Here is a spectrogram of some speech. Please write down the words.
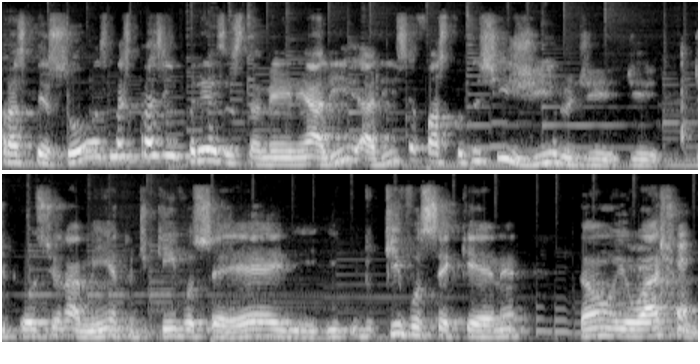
as pessoas, mas para as empresas também, né? Ali, ali você faz todo esse giro de, de, de posicionamento, de quem você é e, e, do que você quer, né? Então, eu acho é,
